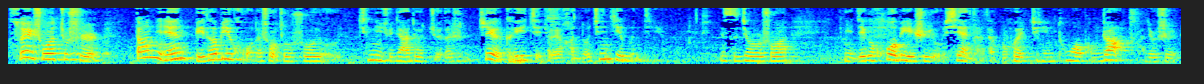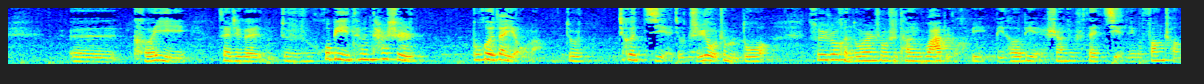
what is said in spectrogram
所以说，就是当年比特币火的时候，就是说有经济学家就觉得是这个可以解决很多经济问题。意思就是说，你这个货币是有限的，它不会进行通货膨胀，它就是呃可以在这个就是货币它它是不会再有了，就这个解就只有这么多。所以说，很多人说是他去挖比特币，比特币实际上就是在解那个方程，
